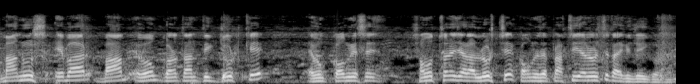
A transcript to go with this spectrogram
মানুষ এবার বাম এবং গণতান্ত্রিক জোটকে এবং কংগ্রেসের সমর্থনে যারা লড়ছে, কংগ্রেসের প্রার্থী যারা লড়ছে, তাদেরকে জয়ী করবেন।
